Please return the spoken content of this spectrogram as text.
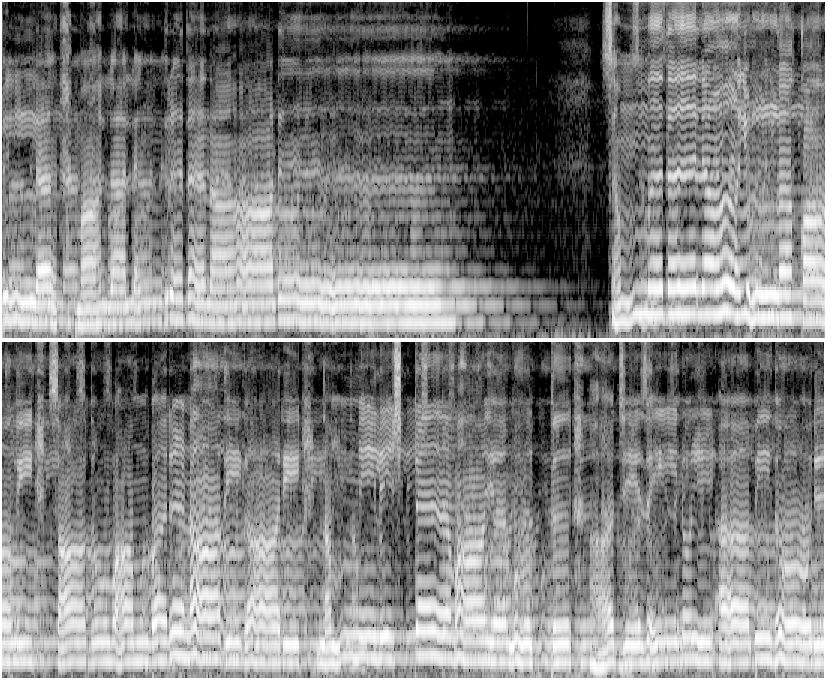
ബില്ല മാലലങ്കൃത നാട് സമ്മതനായുള്ള കാളി സാധുവാം ഭരണാധികാരി നമ്മിലിഷ്ടമായ മുത്ത് ഹാജി സൈനുൽ ആബിദോര്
